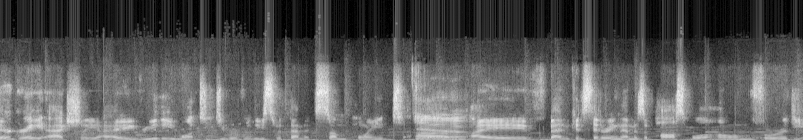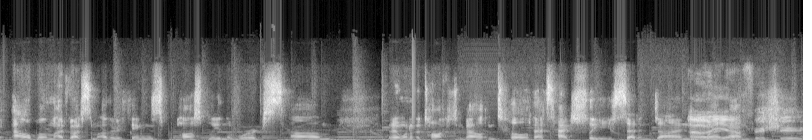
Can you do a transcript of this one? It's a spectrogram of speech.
they're great actually. I really want to do a release with them at some point. Yeah. Um, I've been considering them as a possible home for the album. I've got some other things possibly in the works um, that I want to talk about until that's actually said and done. Oh But, yeah, um, for sure.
